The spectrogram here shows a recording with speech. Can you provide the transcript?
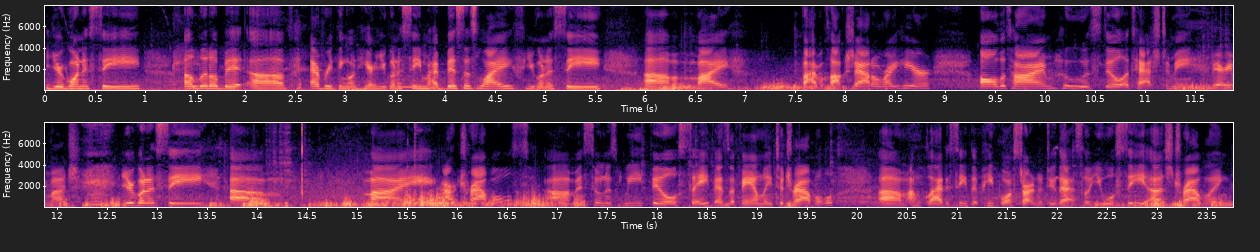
you're going to see a little bit of everything on here. You're going to see my business life. You're going to see um, my five o'clock shadow right here all the time who is still attached to me very much. You're going to see um, my our travels um, as soon as we feel safe as a family to travel um, I'm glad to see that people are starting to do that. So you will see us traveling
